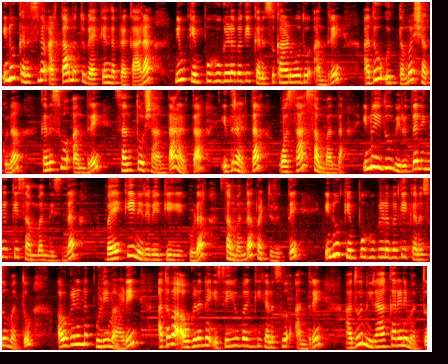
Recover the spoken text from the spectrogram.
ಇನ್ನು ಕನಸಿನ ಅರ್ಥ ಮತ್ತು ವ್ಯಾಖ್ಯಾನದ ಪ್ರಕಾರ ನೀವು ಕೆಂಪು ಹೂಗಳ ಬಗ್ಗೆ ಕನಸು ಕಾಣುವುದು ಅಂದರೆ ಅದು ಉತ್ತಮ ಶಕುನ. ಕನಸು ಅಂದರೆ ಸಂತೋಷ ಅಂತ ಅರ್ಥ. ಇದರರ್ಥ ಹೊಸ ಸಂಬಂಧ. ಇನ್ನು ಇದು ವಿರುದ್ಧ ಲಿಂಗಕ್ಕೆ ಸಂಬಂಧಿಸಿದ ಬಯಕೆ ನೆರವೇರಿಕೆಗೆ ಕೂಡ ಸಂಬಂಧಪಟ್ಟಿರುತ್ತೆ ಇನ್ನು ಕೆಂಪು ಹೂಗಳ ಬಗ್ಗೆ ಕನಸು ಮತ್ತು ಅವುಗಳನ್ನು ಪುಡಿ ಮಾಡಿ ಅಥವಾ ಅವುಗಳನ್ನು ಎಸೆಯುವ ಬಗ್ಗೆ ಕನಸು ಅಂದರೆ ಅದು ನಿರಾಕರಣೆ ಮತ್ತು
